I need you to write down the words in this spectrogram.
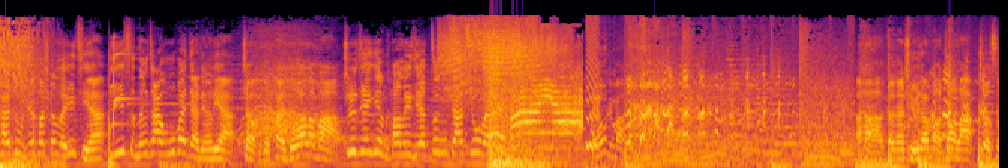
牌渡劫合成雷劫，一次能加五百点灵力，这不就快多了吗？直接硬扛雷劫，增加修为。哎呀！哎呦我的妈！啊哈，刚刚是有点莽撞了，这次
